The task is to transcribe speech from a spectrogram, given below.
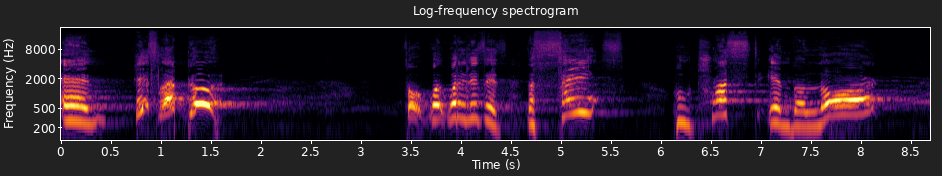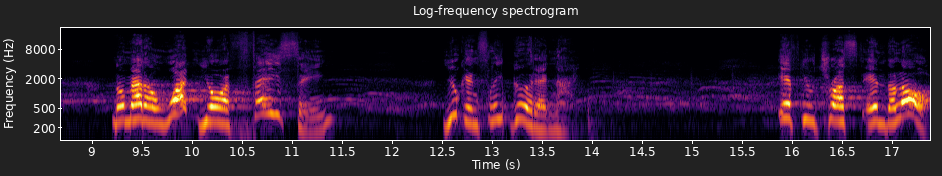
and he slept good. So, what, what it is is the saints who trust in the Lord, no matter what you're facing, you can sleep good at night if you trust in the Lord.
